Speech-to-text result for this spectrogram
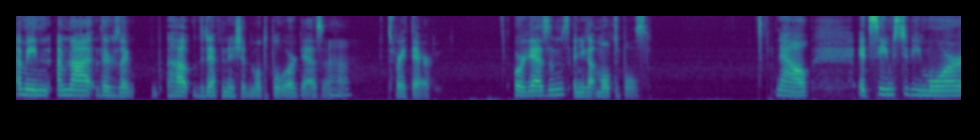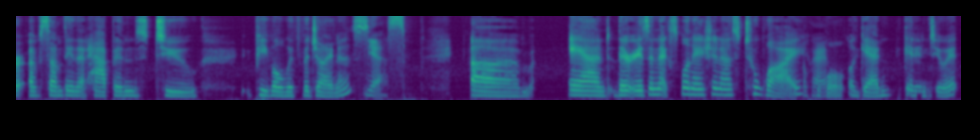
I mean i'm not there's like how the definition multiple orgasm Uh-huh. It's right there. Orgasms, and you got multiples. Now, it seems to be more of something that happens to people with vaginas. Yes. Um, and there is an explanation as to why. Okay. We'll again get into it.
